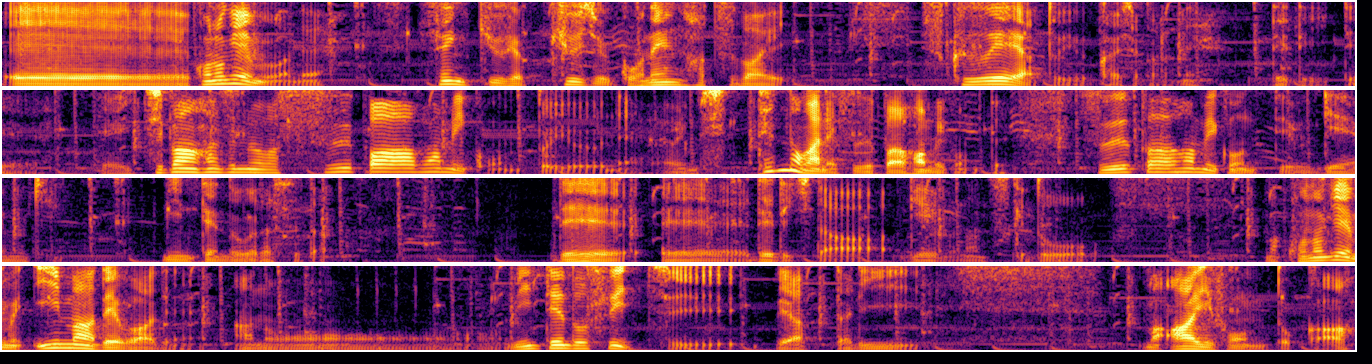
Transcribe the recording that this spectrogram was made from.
えーこのゲームはね1995年発売。スクエアという会社からね出ていて、えー一番初めはスーパーファミコンというね知ってんのかねスーパーファミコンって。スーパーファミコンっていうゲーム機任天堂が出してた。で、えー出てきたゲームなんですけど、まあ、このゲーム今ではねあのー、任天堂スイッチであったり、まあ、iPhone とか、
